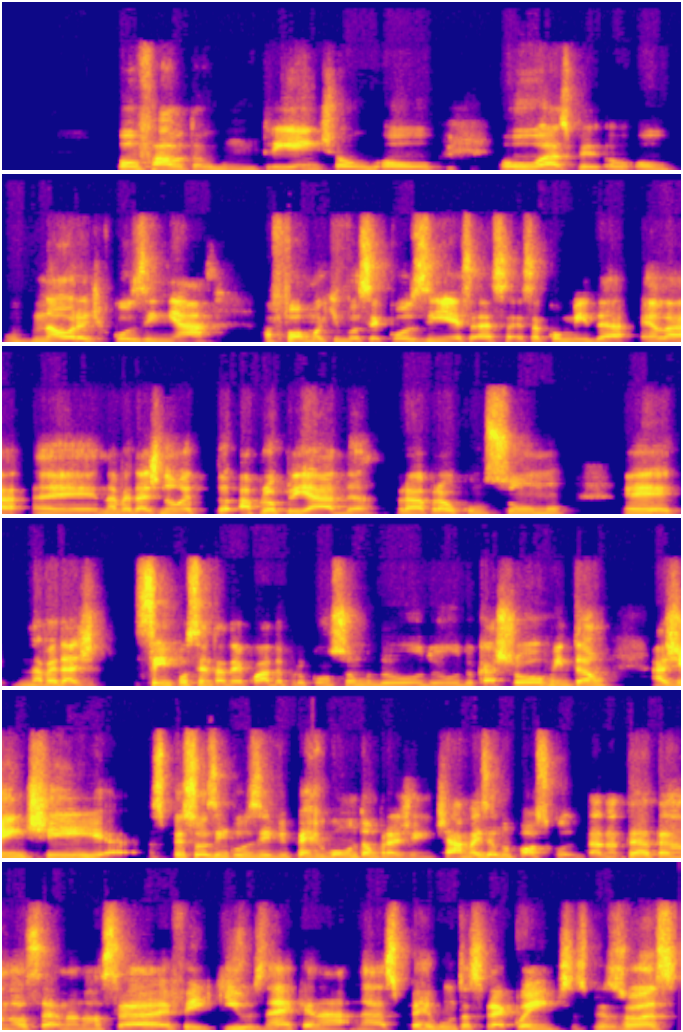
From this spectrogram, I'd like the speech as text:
Ou falta algum nutriente, ou, ou, ou, as, ou, ou na hora de cozinhar, a forma que você cozinha essa, essa, essa comida, ela, é, na verdade, não é apropriada para o consumo. É, na verdade, 100% adequada para o consumo do, do, do, cachorro. Então, a gente, as pessoas inclusive perguntam para a gente, ah, mas eu não posso, está tá, tá na nossa, na nossa FAQs, né, que é na, nas perguntas frequentes. As pessoas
